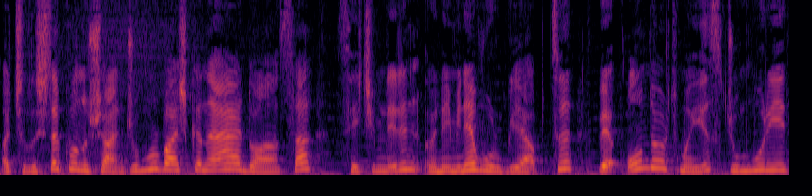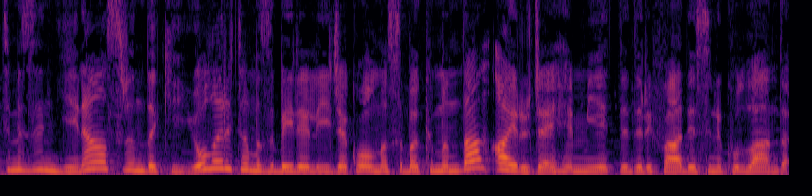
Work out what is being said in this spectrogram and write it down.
Açılışta konuşan Cumhurbaşkanı Erdoğan ise seçimlerin önemine vurgu yaptı ve 14 Mayıs Cumhuriyetimizin yeni asrındaki yol haritamızı belirleyecek olması bakımından ayrıca ehemmiyetlidir ifadesini kullandı.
